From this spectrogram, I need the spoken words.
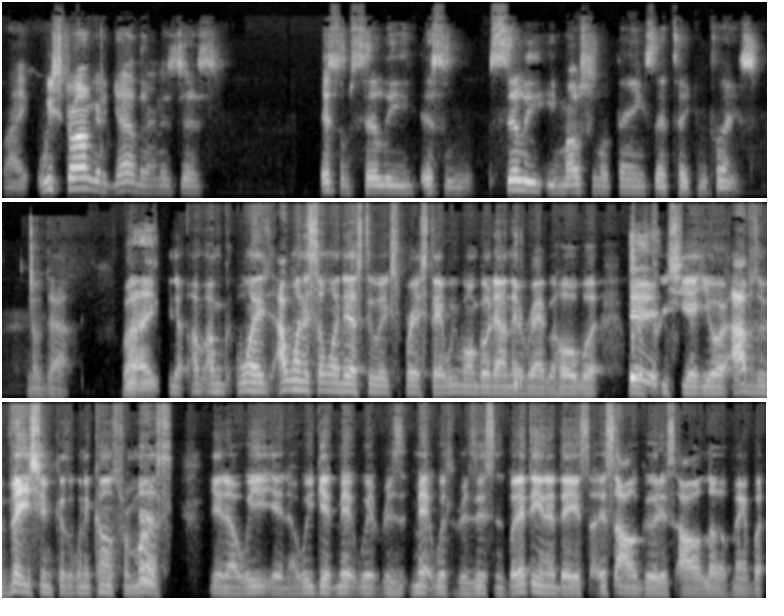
like we stronger together, and it's just it's some silly, it's some silly emotional things that taking place. No doubt. Like, you know, I'm, I'm wanted, I wanted someone else to express that. We won't go down that rabbit hole, but we yeah. appreciate your observation because when it comes from yeah. us, you know, we you know we get met with res- met with resistance, but at the end of the day, it's it's all good, it's all love, man. But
